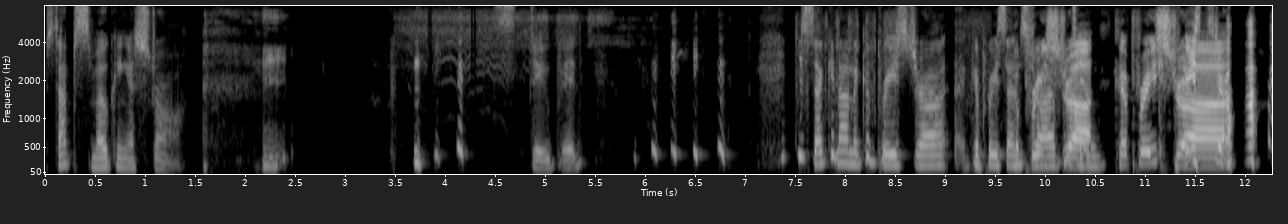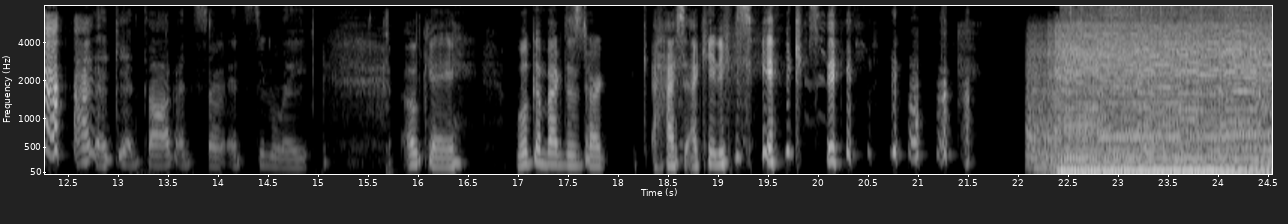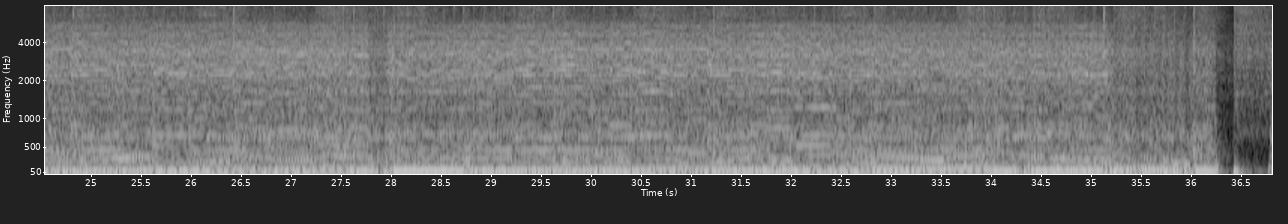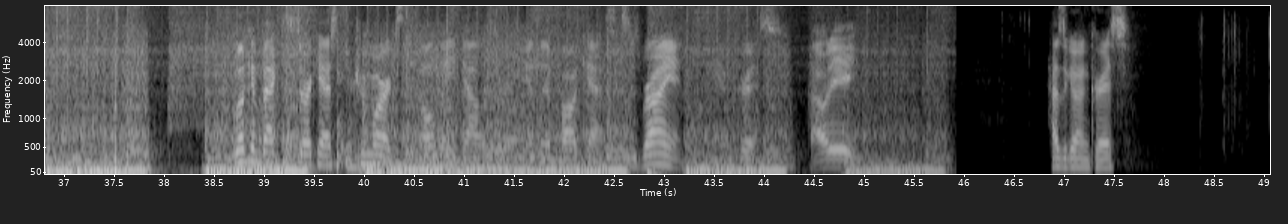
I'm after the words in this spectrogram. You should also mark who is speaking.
Speaker 1: Stop smoking a straw. Stupid. You're sucking on a Capri straw, Capri Sun
Speaker 2: Capri
Speaker 1: straw.
Speaker 2: straw. Capri
Speaker 1: Capri
Speaker 2: straw.
Speaker 1: I can't talk. It's so it's too late. Okay, welcome back to Star. I can't even say it Welcome back to Starcast Remarks, the only Dallas Stars fan the podcast. This is Ryan. I have Chris.
Speaker 2: Howdy.
Speaker 1: How's it going, Chris?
